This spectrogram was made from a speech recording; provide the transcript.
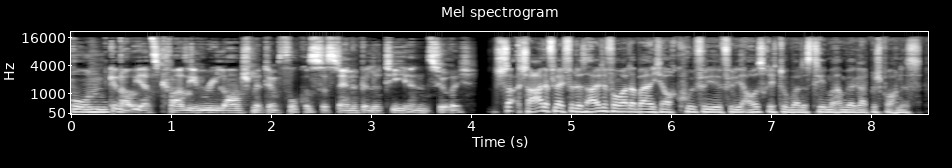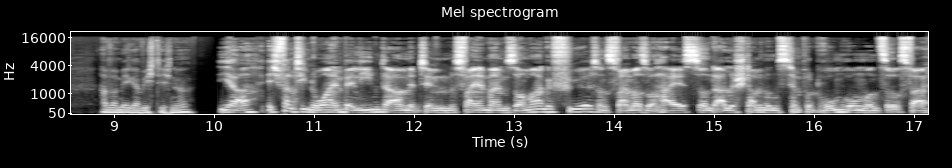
und genau, jetzt quasi im Relaunch mit dem Fokus Sustainability in Zürich. Schade vielleicht für das alte Format, aber eigentlich auch cool für die, für die Ausrichtung, weil das Thema haben wir gerade besprochen ist. Aber mega wichtig, ne? Ja, ich fand die Noah in Berlin da mit dem, es war ja immer im Sommer gefühlt und es war immer so heiß und alle standen ums Tempodrom rum und so. Es war,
